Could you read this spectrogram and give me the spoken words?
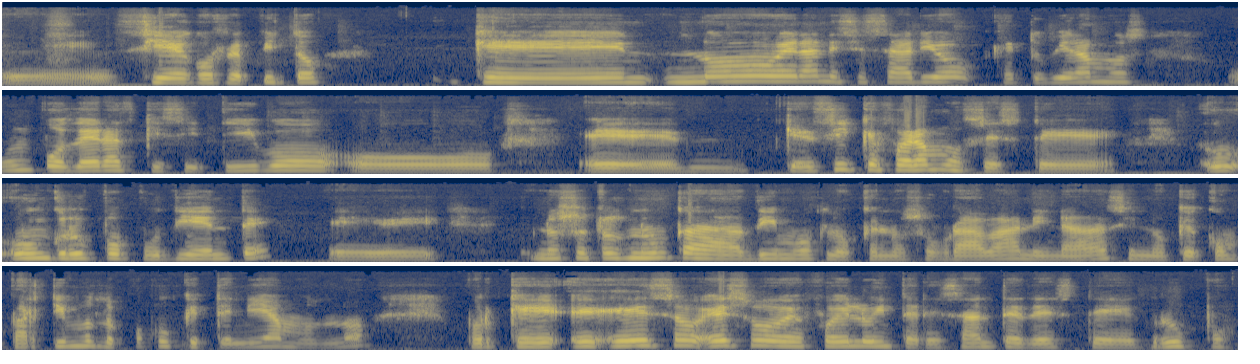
eh, ciegos, repito, que no era necesario que tuviéramos un poder adquisitivo o que sí que fuéramos este un grupo pudiente nosotros nunca dimos lo que nos sobraba ni nada, sino que compartimos lo poco que teníamos, ¿no? Porque e, eso, eso fue lo interesante de este grupo.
